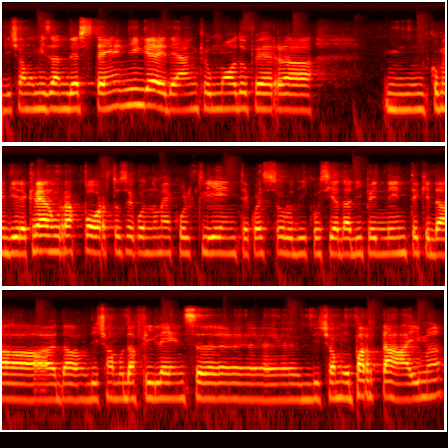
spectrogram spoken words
diciamo misunderstanding ed è anche un modo per come dire, creare un rapporto secondo me col cliente, questo lo dico sia da dipendente che da, da, diciamo, da freelance, eh, diciamo part-time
